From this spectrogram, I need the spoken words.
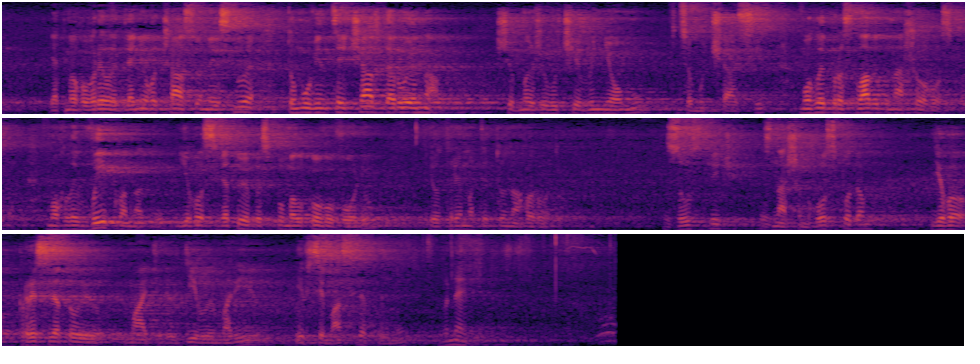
Як ми говорили, для нього часу не існує, тому Він цей час дарує нам, щоб ми, живучи в ньому, в цьому часі, могли прославити нашого Господа. могли виконати Його святу і безпомилкову волю і отримати ту нагороду. Зустріч з нашим Господом, Його Пресвятою Матір'ю Дівою Марією і всіма святими в небі.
